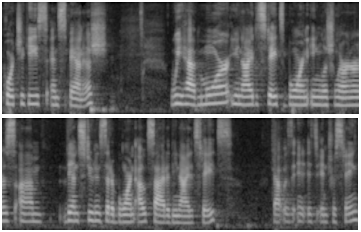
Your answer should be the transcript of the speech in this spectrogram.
Portuguese, and Spanish. We have more United States-born English learners um, than students that are born outside of the United States. That was, it's interesting.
